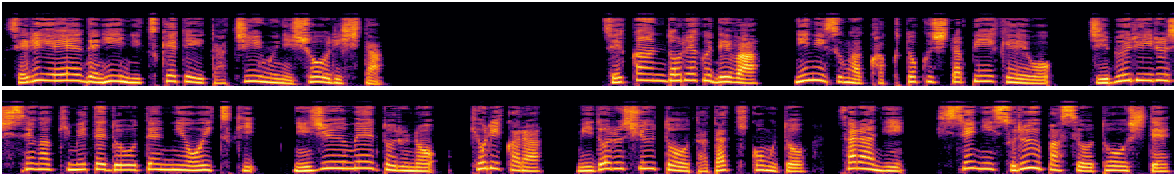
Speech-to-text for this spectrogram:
セリエ A で2位につけていたチームに勝利した。セカンドレグではニニスが獲得した PK をジブリルシセが決めて同点に追いつき、20メートルの距離からミドルシュートを叩き込むと、さらにシセにスルーパスを通して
